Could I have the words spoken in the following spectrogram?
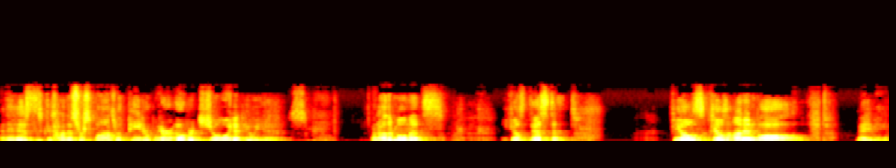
And it is kind of this response with Peter. We are overjoyed at who He is. In other moments, He feels distant, feels, feels uninvolved, maybe.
